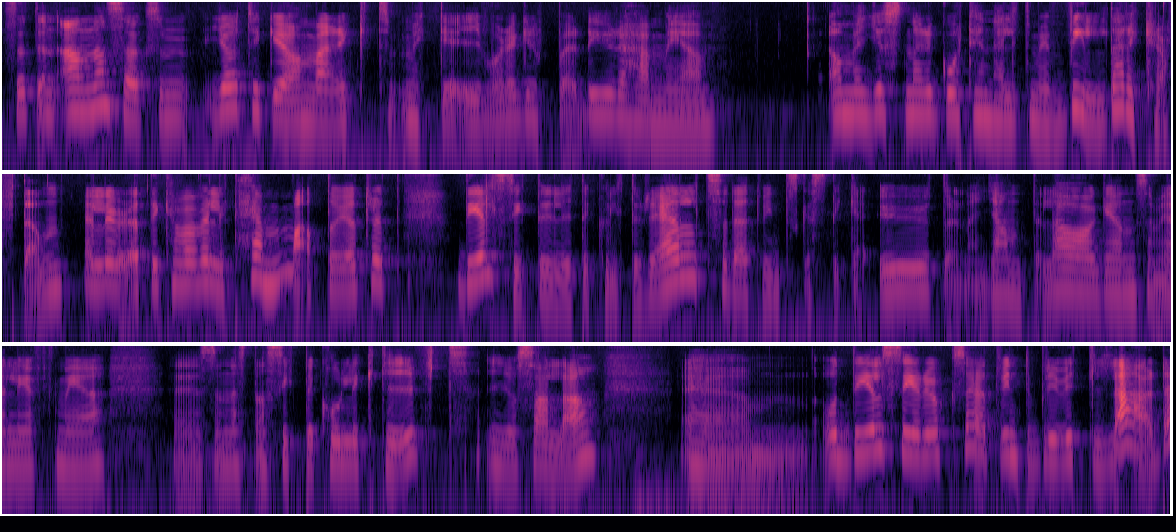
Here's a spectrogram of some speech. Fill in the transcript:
Så att en annan sak som jag tycker jag har märkt mycket i våra grupper, det är ju det här med Ja, men just när det går till den här lite mer vildare kraften, eller hur? Att det kan vara väldigt hämmat. Och jag tror att dels sitter det lite kulturellt, så där att vi inte ska sticka ut, och den här jantelagen som vi har levt med, eh, som nästan sitter kollektivt i oss alla. Um, och dels är det också att vi inte blivit lärda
